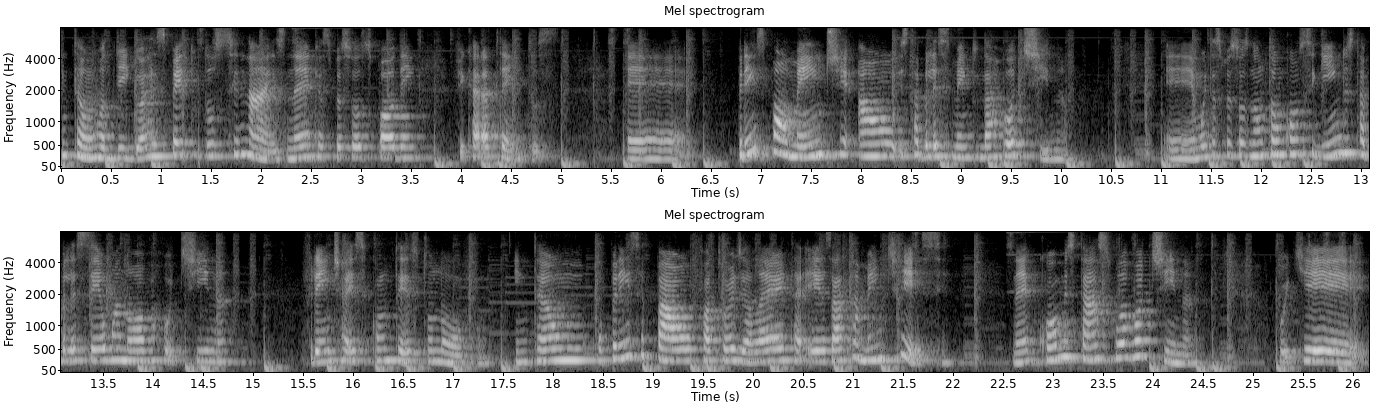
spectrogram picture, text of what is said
Então, Rodrigo, a respeito dos sinais, né, que as pessoas podem ficar atentos, é, principalmente ao estabelecimento da rotina. É, muitas pessoas não estão conseguindo estabelecer uma nova rotina frente a esse contexto novo. Então, o principal fator de alerta é exatamente esse, né? Como está a sua rotina? Porque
